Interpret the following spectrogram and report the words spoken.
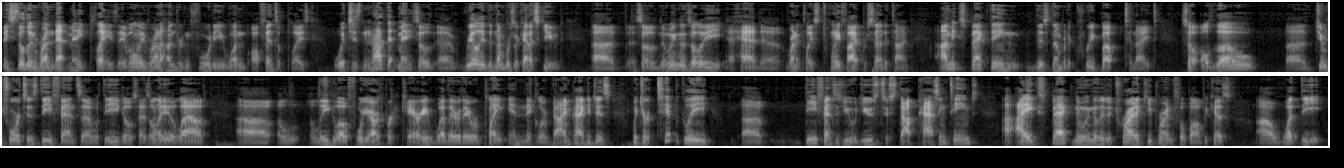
they still didn't run that many plays. They've only run 141 offensive plays, which is not that many. So uh, really, the numbers are kind of skewed. Uh, so New England's only had running plays 25% of the time. I'm expecting this number to creep up tonight. So although uh, Jim Schwartz's defense uh, with the Eagles has only allowed uh, a, a, league low four yards per carry, whether they were playing in nickel or dime packages, which are typically uh, defenses you would use to stop passing teams. Uh, I expect New England to try to keep running the football because uh, what the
